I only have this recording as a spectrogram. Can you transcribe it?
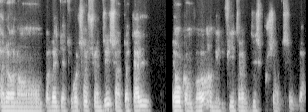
Alors, on parlait de 370 en total, donc on va en vérifier 10% de cela.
